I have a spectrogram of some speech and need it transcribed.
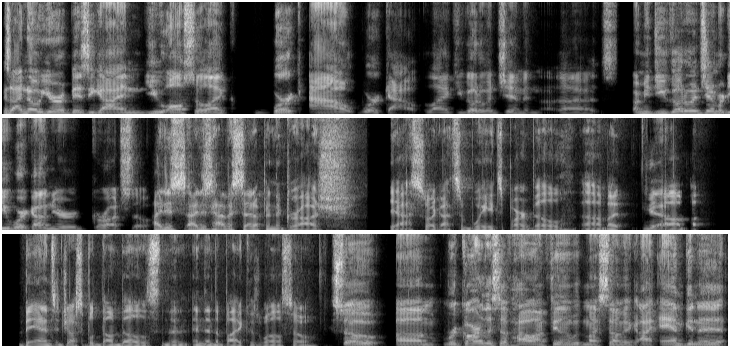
because I know you're a busy guy and you also like work out, work out. Like you go to a gym and uh I mean, do you go to a gym or do you work out in your garage though? I just I just have a setup in the garage. Yeah, so I got some weights, barbell, um, but yeah, um, bands, adjustable dumbbells, and then and then the bike as well. So so um, regardless of how I'm feeling with my stomach, I am gonna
